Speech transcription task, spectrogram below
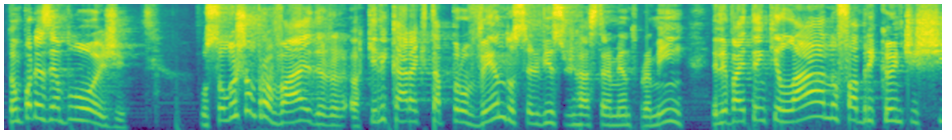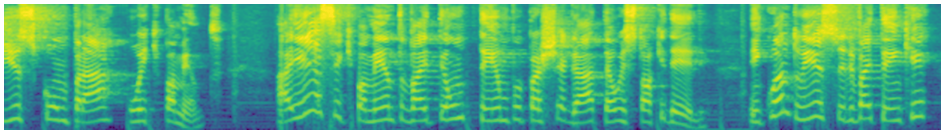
Então, por exemplo, hoje, o solution provider, aquele cara que está provendo o serviço de rastreamento para mim, ele vai ter que ir lá no fabricante X comprar o equipamento. Aí esse equipamento vai ter um tempo para chegar até o estoque dele. Enquanto isso, ele vai ter que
